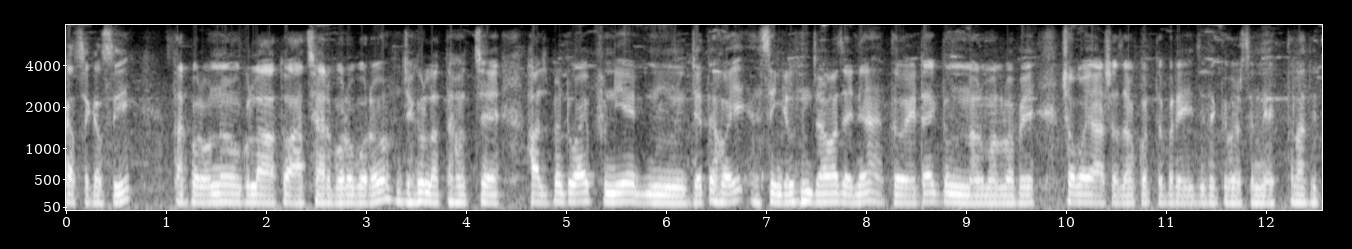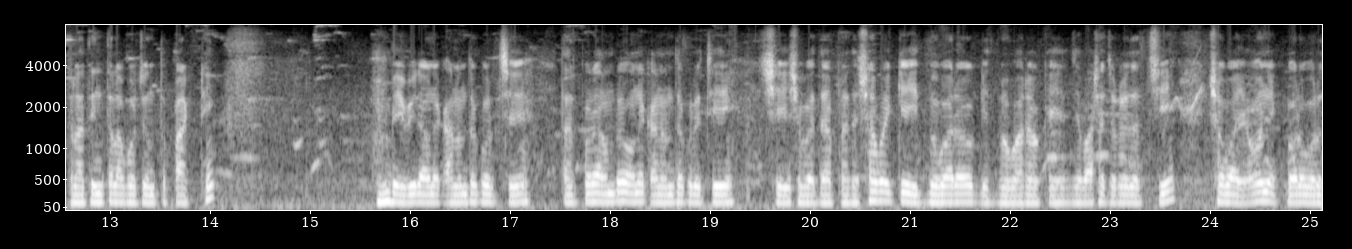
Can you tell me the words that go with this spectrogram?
কাছাকাছি। তারপর অন্যগুলা তো আছে আর বড় বড়, যেগুলোতে হচ্ছে হাজব্যান্ড ওয়াইফ নিয়ে যেতে হয় সিঙ্গেল যাওয়া যায় না। তো এটা একদম নর্মালভাবে সবাই আসা যাওয়া করতে পারে। এই যে দেখতে পাচ্ছেন, একতলা, দুতলা, তিনতলা পর্যন্ত পার্কটি। বেবিরা অনেক আনন্দ করছে। তারপরে আমরাও অনেক আনন্দ করেছি। সেই সুবাদে আপনাদের সবাইকে ঈদ মুবারক ঈদ মুবারক যে বাসা চলে যাচ্ছি। সবাই অনেক বড় বড়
